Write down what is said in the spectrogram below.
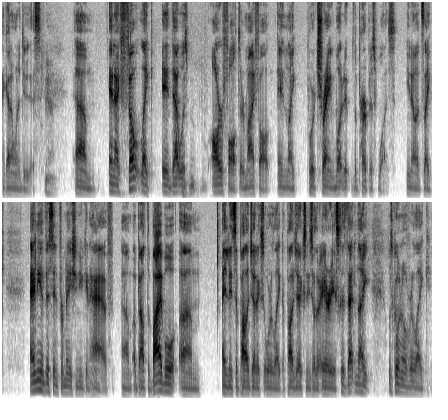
Like, I don't want to do this. Yeah. Um, and I felt like it, that was our fault or my fault in like portraying what it, the purpose was. You know, it's like any of this information you can have um, about the Bible, um, and it's apologetics or like apologetics in these other areas because that night was going over like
